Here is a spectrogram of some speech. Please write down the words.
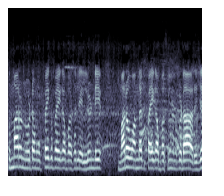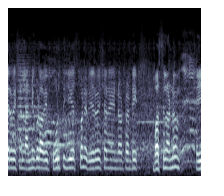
సుమారు నూట ముప్పైకి పైగా బస్సులు ఎల్లుండి మరో వందకు పైగా బస్సులను కూడా రిజర్వేషన్లు అన్ని కూడా అవి పూర్తి చేసుకొని రిజర్వేషన్ అయినటువంటి బస్సులను ఈ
